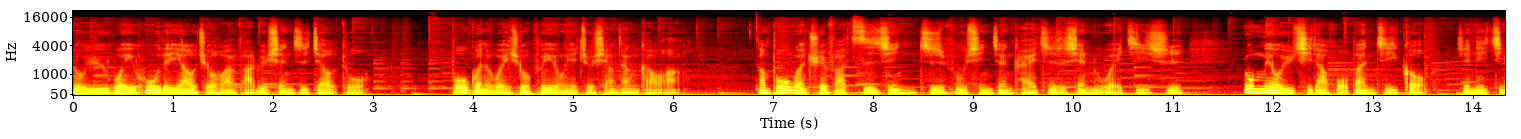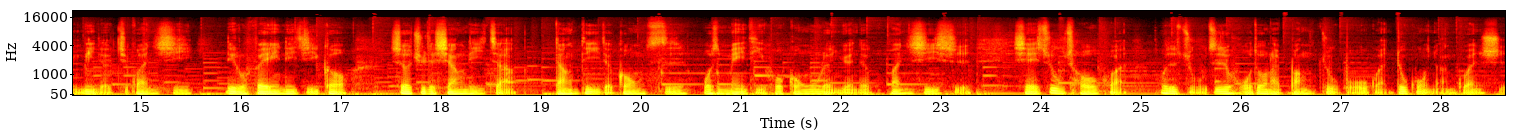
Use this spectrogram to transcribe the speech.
由于维护的要求和法律限制较多，博物馆的维修费用也就相当高昂。当博物馆缺乏资金支付行政开支，陷入危机时，若没有与其他伙伴机构建立紧密的关系，例如非营利机构、社区的乡里长。当地的公司或是媒体或公务人员的关系时，协助筹款或者组织活动来帮助博物馆渡过难关时，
